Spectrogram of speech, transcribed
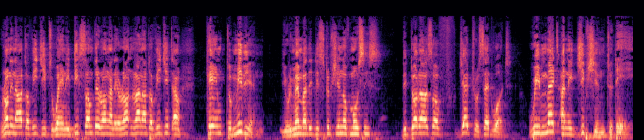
running out of Egypt when he did something wrong and he ran, ran out of Egypt and came to Midian. You remember the description of Moses? The daughters of Jethro said, What? We met an Egyptian today.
